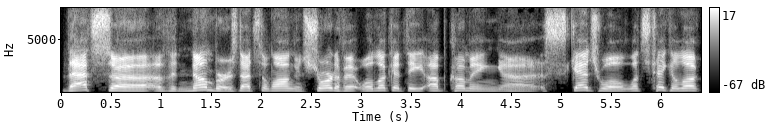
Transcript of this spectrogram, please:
that's uh, the numbers. That's the long and short of it. We'll look at the upcoming uh, schedule. Let's take a look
